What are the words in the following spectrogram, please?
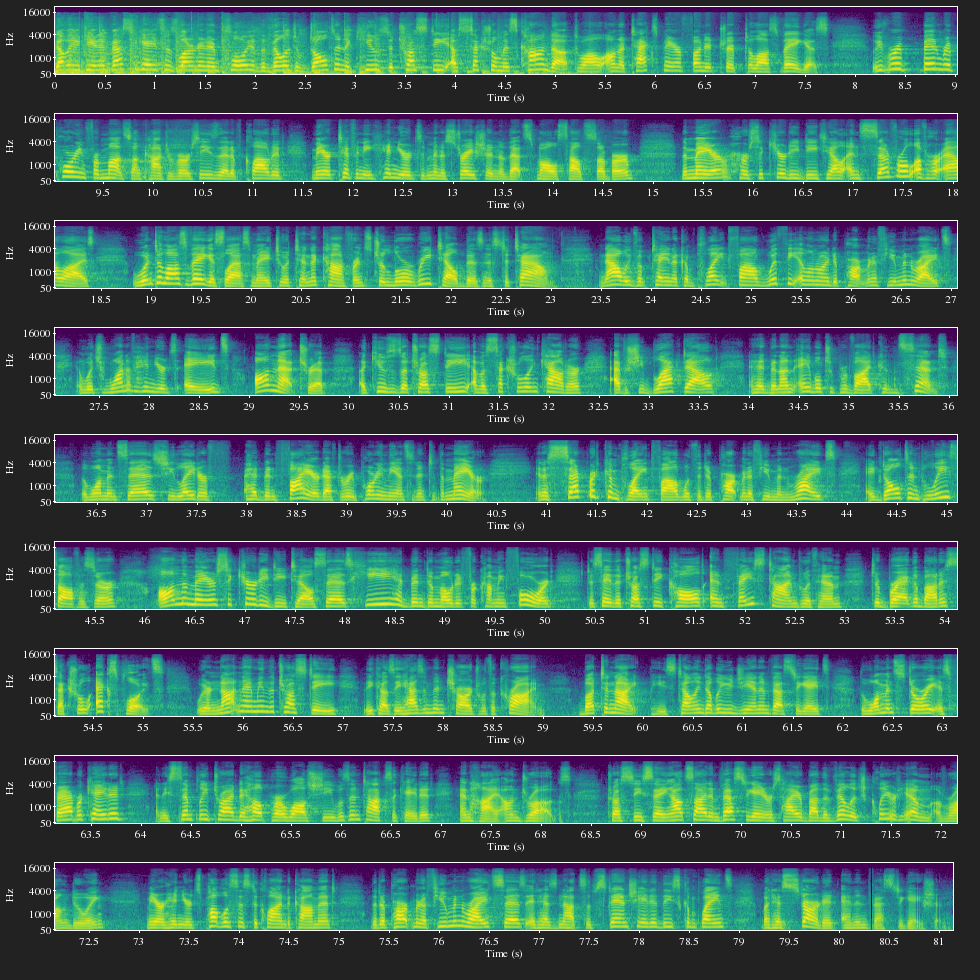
WGN Investigates has learned an employee of the Village of Dolton accused a trustee of sexual misconduct while on a taxpayer-funded trip to Las Vegas. We've re been reporting for months on controversies that have clouded Mayor Tiffany Henyard's administration of that small south suburb. The mayor, her security detail, and several of her allies went to Las Vegas last May to attend a conference to lure retail business to town. Now we've obtained a complaint filed with the Illinois Department of Human Rights in which one of Henyard's aides on that trip accuses a trustee of a sexual encounter after she blacked out and had been unable to provide consent. The woman says she later had been fired after reporting the incident to the mayor. In a separate complaint filed with the Department of Human Rights, a Dolton police officer on the mayor's security detail says he had been demoted for coming forward to say the trustee called and FaceTimed with him to brag about his sexual exploits. We are not naming the trustee because he hasn't been charged with a crime. But tonight, he's telling WGN Investigates the woman's story is fabricated and he simply tried to help her while she was intoxicated and high on drugs. Trustees saying outside investigators hired by the village cleared him of wrongdoing. Mayor Henyard's publicist declined to comment. The Department of Human Rights says it has not substantiated these complaints, but has started an investigation.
